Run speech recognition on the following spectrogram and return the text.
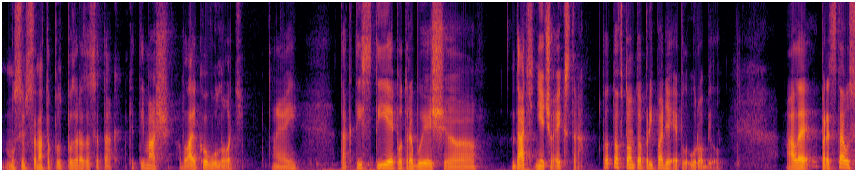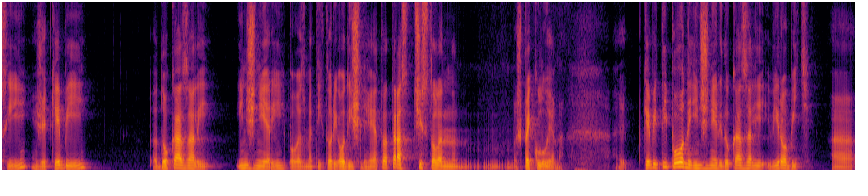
musím sa na to pozerať zase tak. Keď ty máš vlajkovú loď, hej, tak ty, ty jej potrebuješ uh, dať niečo extra. Toto v tomto prípade Apple urobil. Ale predstav si, že keby dokázali inžinieri, povedzme tí, ktorí odišli, ja to teraz čisto len špekulujem, keby tí pôvodní inžinieri dokázali vyrobiť uh,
